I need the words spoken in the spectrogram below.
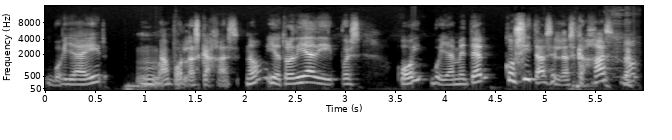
voy a ir mm, a por las cajas, ¿no? Y otro día di, pues hoy voy a meter cositas en las cajas, ¿no?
